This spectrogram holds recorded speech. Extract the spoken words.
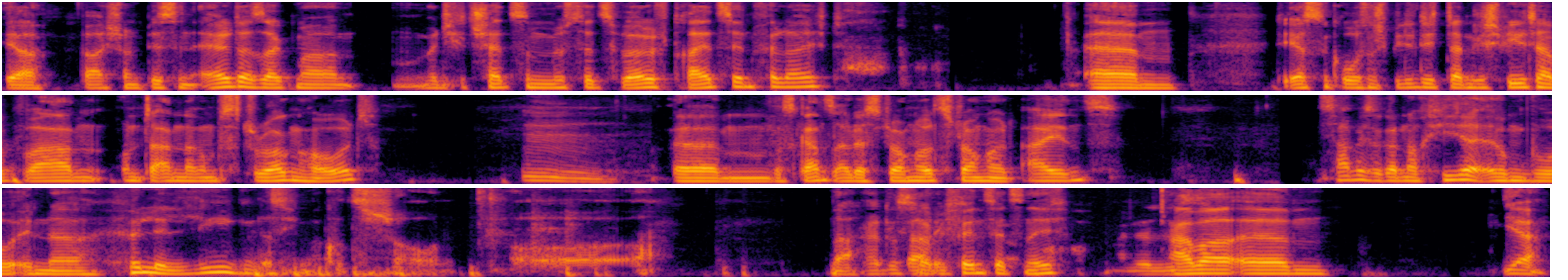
ja, war ich schon ein bisschen älter, sag mal, wenn ich jetzt schätzen müsste, 12, 13 vielleicht. Ähm, die ersten großen Spiele, die ich dann gespielt habe, waren unter anderem Stronghold, Mm. ähm, das ganz alte Stronghold, Stronghold 1. Das habe ich sogar noch hier irgendwo in der Hülle liegen, lass ich mal kurz schauen. Oh. Na, Ja, das hab ich finde es jetzt nicht. Aber ähm, ja,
